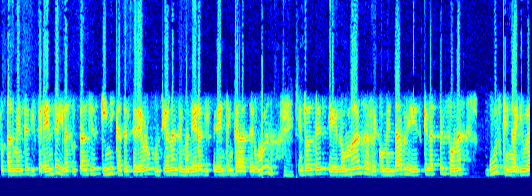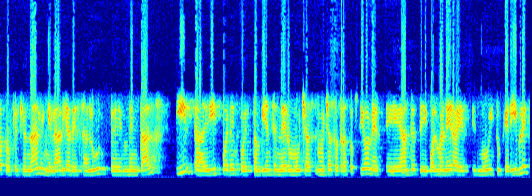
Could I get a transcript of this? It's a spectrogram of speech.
totalmente diferente y las sustancias químicas del cerebro funcionan de manera diferente en cada ser humano. Entonces, eh, lo más recomendable es que las personas busquen ayuda profesional en el área de salud eh, mental y ahí pueden pues también tener muchas muchas otras opciones. Eh, antes de igual manera es, es muy sugerible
